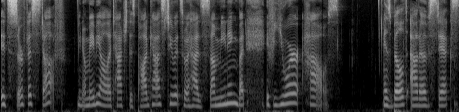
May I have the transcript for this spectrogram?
it's surface stuff. You know, maybe I'll attach this podcast to it so it has some meaning. But if your house is built out of sticks,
